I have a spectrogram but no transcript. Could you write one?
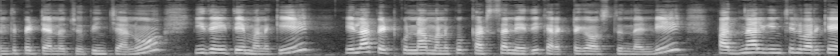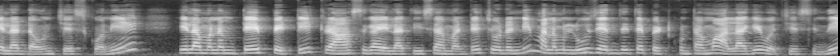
ఎంత పెట్టానో చూపించాను. ఇదైతే మనకి ఇలా పెట్టుకున్నా మనకు కట్స్ అనేది కరెక్ట్గా వస్తుందండి. పద్నాలుగు ఇంచుల వరకే ఇలా డౌన్ చేసుకొని ఇలా మనం టేప్ పెట్టి క్రాస్గా ఇలా తీసామంటే చూడండి మనం లూజ్ ఎంతైతే పెట్టుకుంటామో అలాగే వచ్చేసింది.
